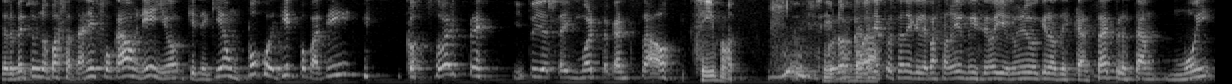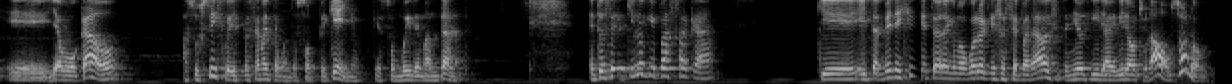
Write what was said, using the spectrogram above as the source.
de repente uno pasa tan enfocado en ello que te queda un poco de tiempo para ti, con suerte, y tú ya estás muerto, cansado. Sí, pues. Sí, Conozco a varias personas que le pasan lo mismo y me dicen, oye, lo único que quiero es descansar, pero están muy eh, y abocados a sus hijos, y especialmente cuando son pequeños, que son muy demandantes. Entonces, ¿qué es lo que pasa acá? Que, y también hay gente ahora que me acuerdo que se ha separado y se ha tenido que ir a vivir a otro lado, solo.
